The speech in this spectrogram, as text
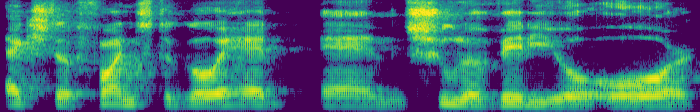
extra funds to go ahead and shoot a video or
